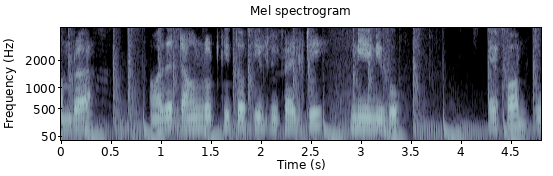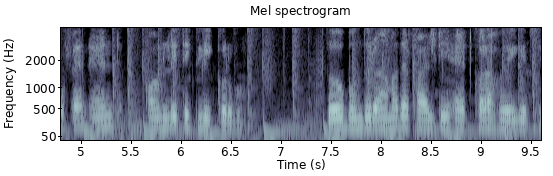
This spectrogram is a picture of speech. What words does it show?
আমরা আমাদের ডাউনলোডকৃত পিএলপি ফাইলটি নিয়ে নিব। এখন ওপেন অ্যান্ড অনলিতে ক্লিক করব। তো বন্ধুরা, আমাদের ফাইলটি অ্যাড করা হয়ে গেছে।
